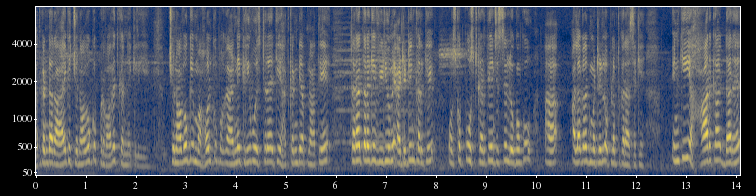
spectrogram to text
हथकंडा रहा है कि चुनावों को प्रभावित करने के लिए, चुनावों के माहौल को बिगाड़ने के लिए वो इस तरह के हथकंडे अपनाते हैं तरह तरह के वीडियो में एडिटिंग करके उसको पोस्ट करते हैं, जिससे लोगों को अलग अलग मटेरियल उपलब्ध करा सके। इनकी हार का डर है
